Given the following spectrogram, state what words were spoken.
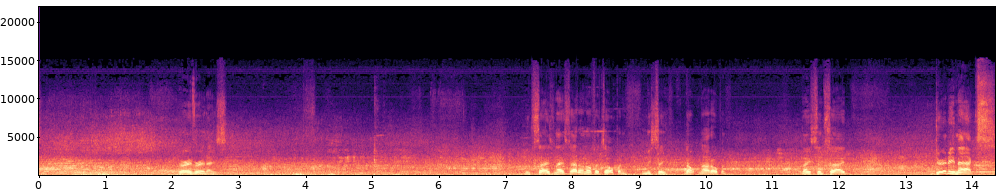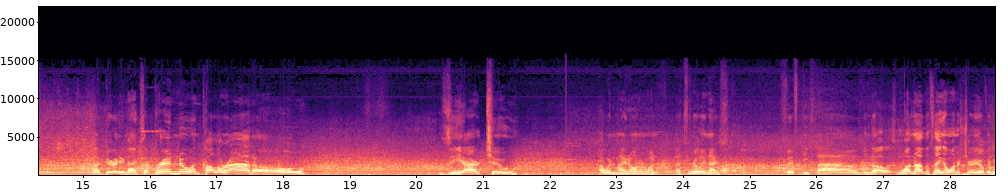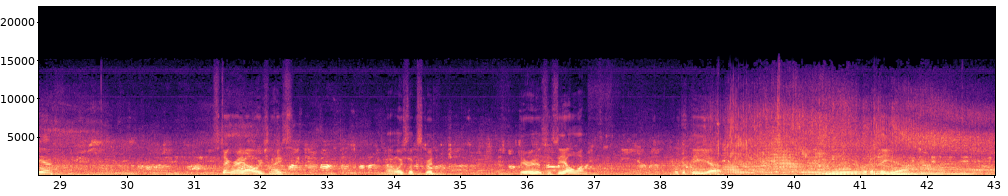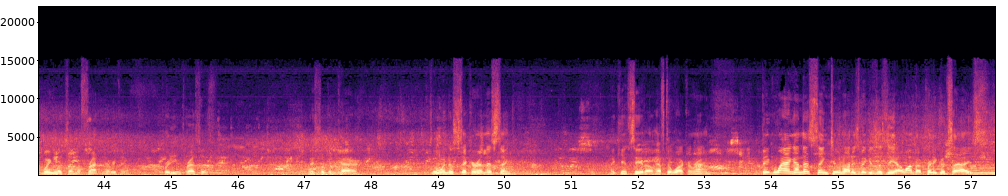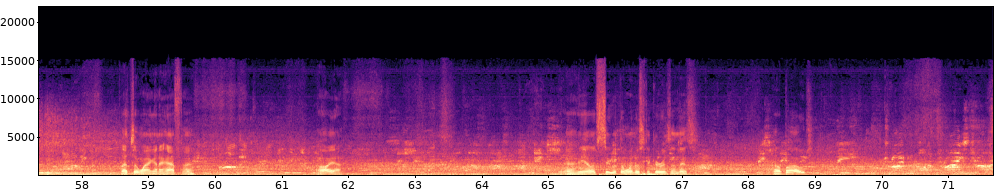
Very, very nice. Inside's nice. I don't know if it's open. Let me see. Nope, not open. Nice inside. Dirty Max. A Dirty Max, a brand new one, Colorado. ZR2. I wouldn't mind owning one. That's really nice. $50,000. One other thing I want to show you over here. Stingray, always nice. Always looks good. Here it is, it's the ZL1. Look at the uh, look at the uh, winglets on the front and everything. Pretty impressive. Nice looking car. It's a window sticker on this thing. I can't see it. I'll have to walk around. Big wang on this thing too. Not as big as the ZL1, but pretty good size. That's a wang and a half, huh? Oh yeah. And yeah, let's see what the window sticker is on this. About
